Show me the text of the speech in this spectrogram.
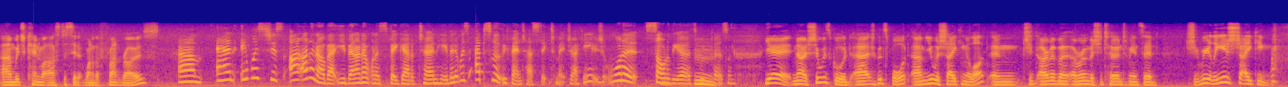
um, which Ken were asked to sit at one of the front rows. Um, and it was just, I, I don't know about you, Ben, I don't want to speak out of turn here, but it was absolutely fantastic to meet Jacqui. What a soul to the earth, good person. Yeah, no, she was good. Uh, she's a good sport. Um, you were shaking a lot, and she, I remember, I remember she turned to me and said, "She really is shaking."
